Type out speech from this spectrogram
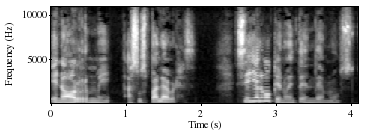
enorme a sus palabras. Si hay algo que no entendemos,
